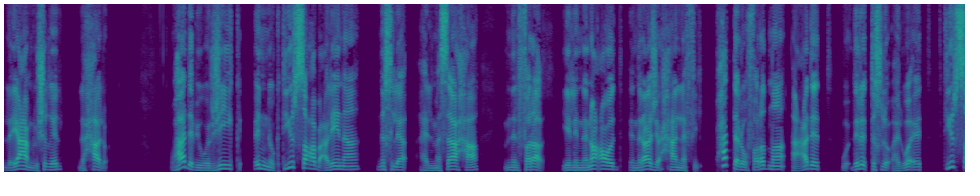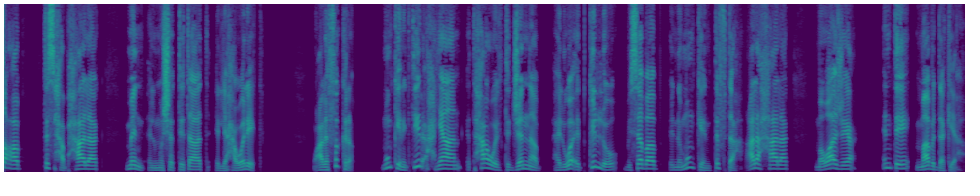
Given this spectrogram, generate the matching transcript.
ليعملوا شغل لحالهم وهذا بيورجيك إنه كتير صعب علينا نخلق هالمساحة من الفراغ يلي بدنا نقعد نراجع حالنا فيه. وحتى لو فرضنا قعدت وقدرت تخلق هالوقت كتير صعب تسحب حالك من المشتتات اللي حواليك. وعلى فكرة ممكن كتير أحيان تحاول تتجنب هالوقت كله بسبب إنه ممكن تفتح على حالك مواجع أنت ما بدك إياها.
